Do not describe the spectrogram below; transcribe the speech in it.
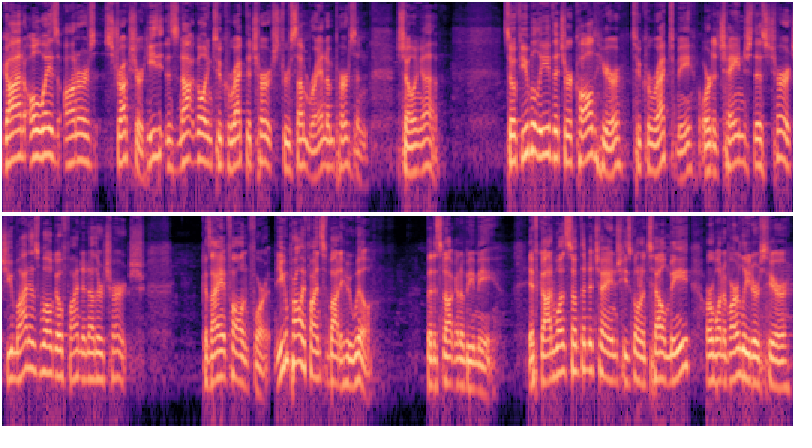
God always honors structure. He is not going to correct the church through some random person showing up. So if you believe that you're called here to correct me or to change this church, you might as well go find another church because I ain't falling for it. You can probably find somebody who will, but it's not going to be me. If God wants something to change, He's going to tell me or one of our leaders here.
